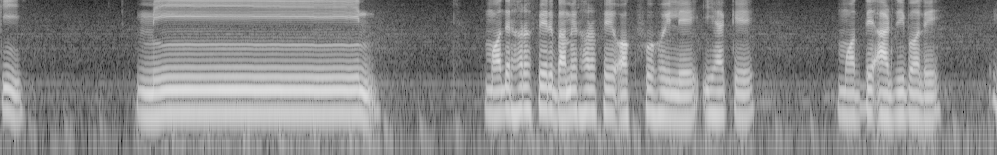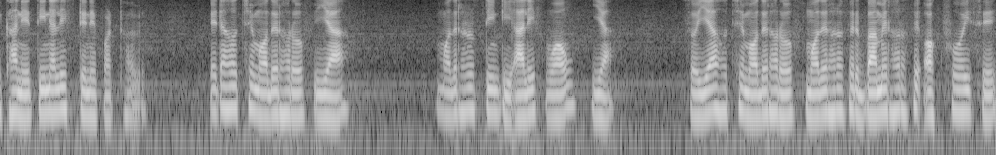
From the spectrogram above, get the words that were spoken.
কি? মিন। মদের হরফের বামের হরফে অক্ফ হইলে ইহাকে মদ্দে আরজি বলে। এখানে তিন আলিফ টেনে পড়তে হবে। এটা হচ্ছে মদের হরফ ইয়া। মদের হরফ তিনটি, আলিফ, ওয়াও, ইয়া। সো ইয়া হচ্ছে মদের হরফ। মদের হরফের বামের হরফে অক্ষ হয়েছে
